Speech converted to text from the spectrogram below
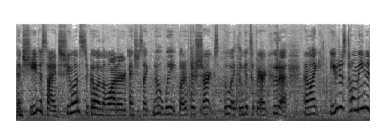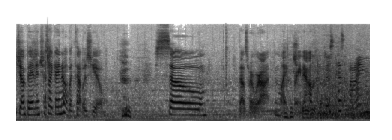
Then she decides she wants to go in the water and she's like, no, wait, what if there's sharks? Ooh, I think it's a barracuda. And I'm like, you just told me to jump in. And she's like, I know, but that was you. so that's where we're at in life right now. Just because I'm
